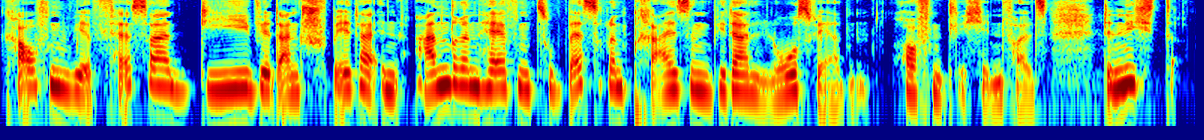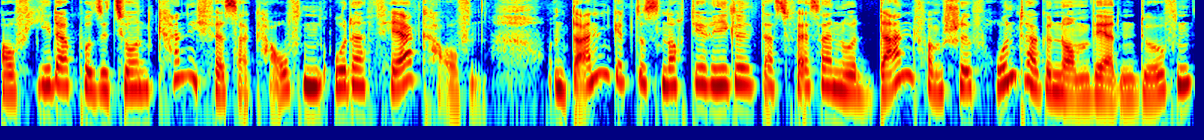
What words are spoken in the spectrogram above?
kaufen wir Fässer, die wir dann später in anderen Häfen zu besseren Preisen wieder loswerden. Hoffentlich jedenfalls. Denn nicht nicht auf jeder Position kann ich Fässer kaufen oder verkaufen. Und dann gibt es noch die Regel, dass Fässer nur dann vom Schiff runtergenommen werden dürfen,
